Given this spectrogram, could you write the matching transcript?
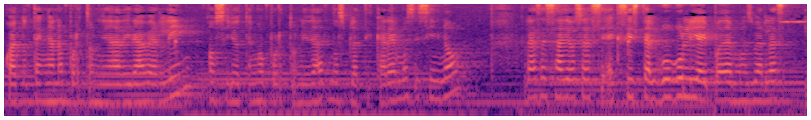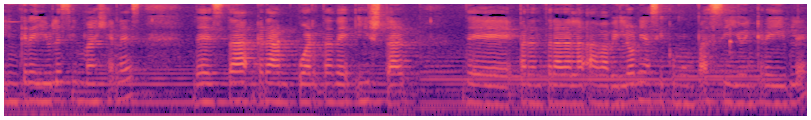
Cuando tengan oportunidad de ir a Berlín, o si yo tengo oportunidad, nos platicaremos, y si no, Gracias a Dios existe el Google y ahí podemos ver las increíbles imágenes de esta gran puerta de Ishtar para entrar a, Babilonia, así como un pasillo increíble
